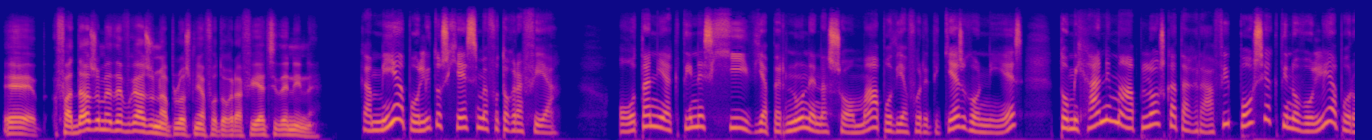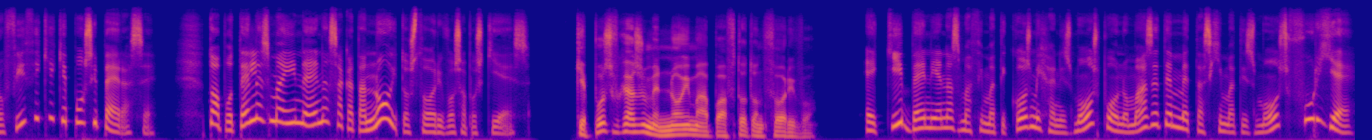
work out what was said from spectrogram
Ε, φαντάζομαι δεν βγάζουν απλώς μια φωτογραφία, έτσι δεν είναι. Καμία απολύτως σχέση με φωτογραφία. Όταν οι ακτίνες Χ διαπερνούν ένα σώμα από διαφορετικές γωνίες, το μηχάνημα απλώς καταγράφει πόση ακτινοβολία απορροφήθηκε και πόση πέρασε. Το αποτέλεσμα είναι ένας ακατανόητος θόρυβος από σκιές. Και πώς βγάζουμε νόημα από αυτό τον θόρυβο; Εκεί μπαίνει ένας μαθηματικός μηχανισμός που ονομάζεται μετασχηματισμός Φουριέ.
